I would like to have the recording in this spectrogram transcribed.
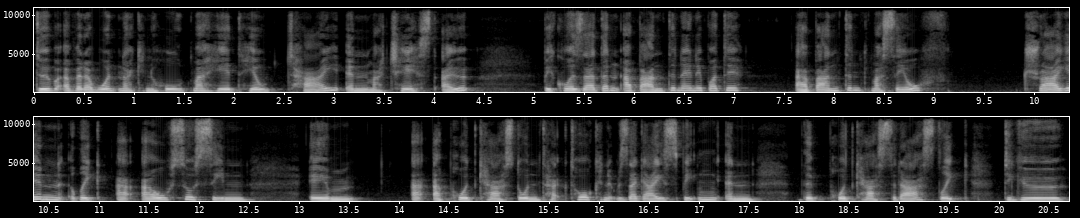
do whatever I want, and I can hold my head held high and my chest out because I didn't abandon anybody, I abandoned myself. Trying, like, I, I also seen um, a, a podcast on TikTok, and it was a guy speaking, and the podcaster asked, like, do you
